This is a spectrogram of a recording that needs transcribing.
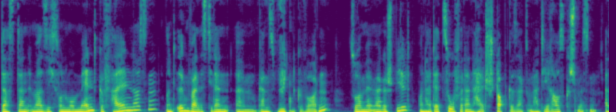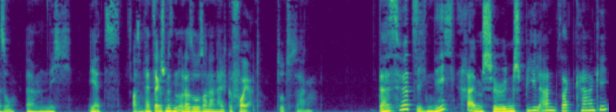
das dann immer sich so einen Moment gefallen lassen und irgendwann ist die dann ähm, ganz wütend geworden. So haben wir immer gespielt und hat der Zofe dann halt Stopp gesagt und hat die rausgeschmissen. Also ähm, nicht jetzt aus dem Fenster geschmissen oder so, sondern halt gefeuert, sozusagen. Das hört sich nicht nach einem schönen Spiel an, sagt Kaki.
